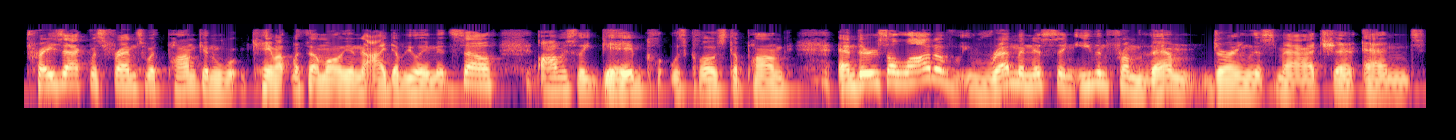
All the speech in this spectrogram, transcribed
Prazak was friends with Punk and came up with them only in the IWA itself. Obviously, Gabe cl- was close to Punk, and there's a lot of reminiscing even from them during this match, and, and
